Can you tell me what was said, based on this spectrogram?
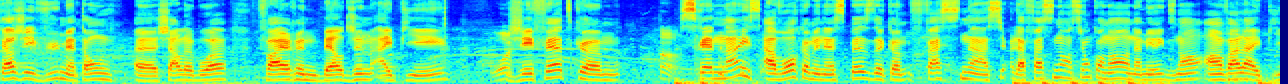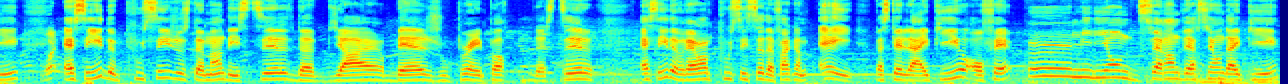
quand j'ai vu, mettons, euh, Charlebois faire une Belgian IPA, j'ai fait comme serait nice avoir comme une espèce de comme fascination, la fascination qu'on a en Amérique du Nord envers l'IPA, Ouais. essayer de pousser justement des styles de bière belge ou peu importe de style, essayer de vraiment pousser ça, de faire comme hey, parce que l'IPA, on fait un million de différentes versions d'IPA,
